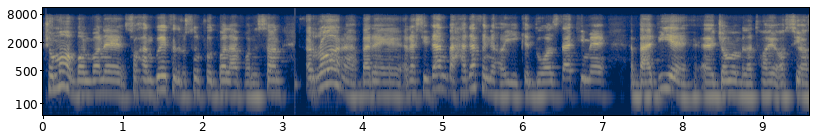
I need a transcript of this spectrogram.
شما به عنوان سخنگوی فدراسیون فوتبال افغانستان راه را برای رسیدن به هدف نهایی که دوازده تیم بعدی جام ملت‌های آسیا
